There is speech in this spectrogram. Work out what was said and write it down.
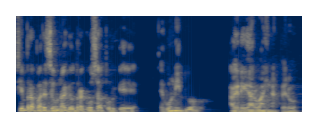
Siempre aparece una que otra cosa porque es bonito agregar vainas, pero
